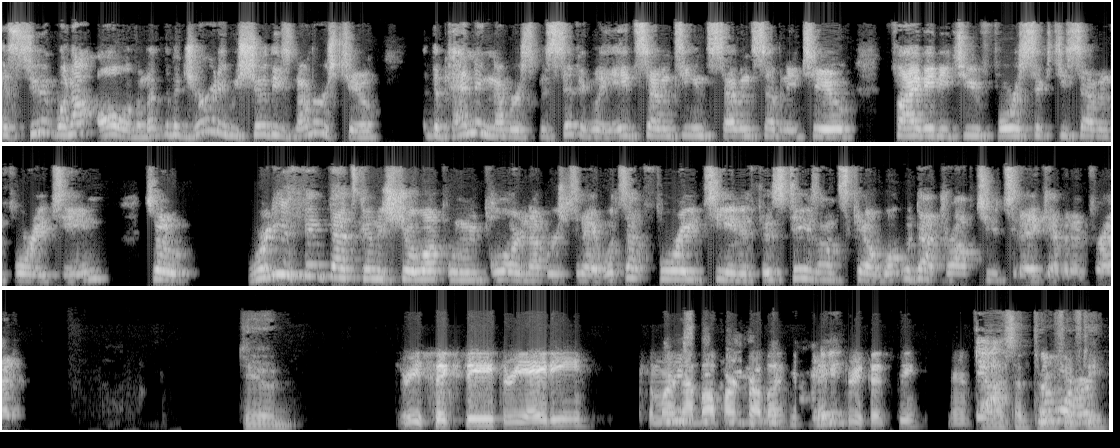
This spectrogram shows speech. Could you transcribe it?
As soon, well, not all of them, but the majority we show these numbers to, the pending numbers specifically 817, 772, 582, 467, 418. So where do you think that's going to show up when we pull our numbers today? What's that 418? If this stays on scale, what would that drop to today, Kevin and Fred? Dude. 360, 380, somewhere in that ballpark, probably. Maybe 350. Yeah, yeah I said 350.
